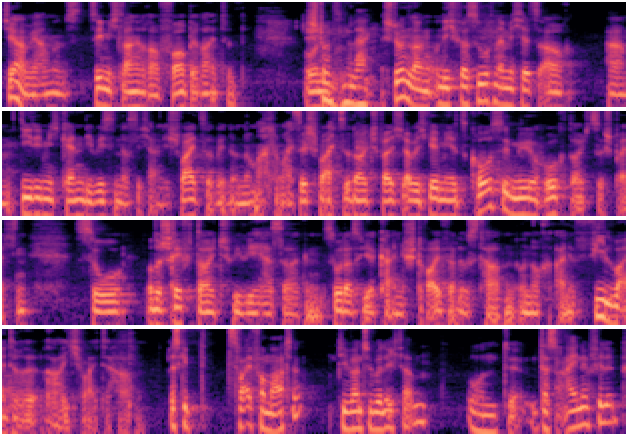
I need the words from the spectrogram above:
Tja, wir haben uns ziemlich lange darauf vorbereitet. Und stundenlang. Stundenlang. Und ich versuche nämlich jetzt auch, ähm, die, die mich kennen, die wissen, dass ich eigentlich Schweizer bin und normalerweise Schweizerdeutsch spreche, aber ich gebe mir jetzt große Mühe, Hochdeutsch zu sprechen, so, oder Schriftdeutsch, wie wir hier sagen, so dass wir keinen Streuverlust haben und noch eine viel weitere Reichweite haben. Es gibt zwei Formate die wir uns überlegt haben. Und äh, das eine, Philipp,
